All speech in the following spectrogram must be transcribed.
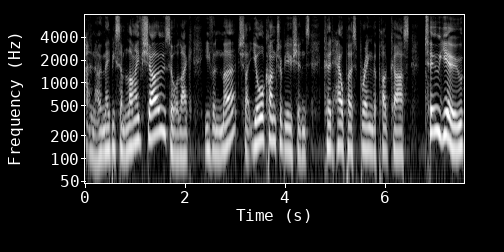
I don't know maybe some live shows or like even merch. Like your contributions could help us bring the podcast to you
